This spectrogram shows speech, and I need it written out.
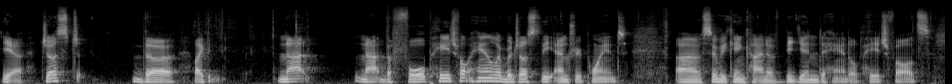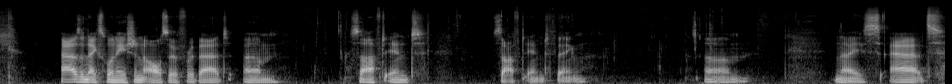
yeah, just the, like, not not the full page fault handler, but just the entry point, uh, so we can kind of begin to handle page faults. As an explanation also for that um, soft int, soft int thing. Um, nice. At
